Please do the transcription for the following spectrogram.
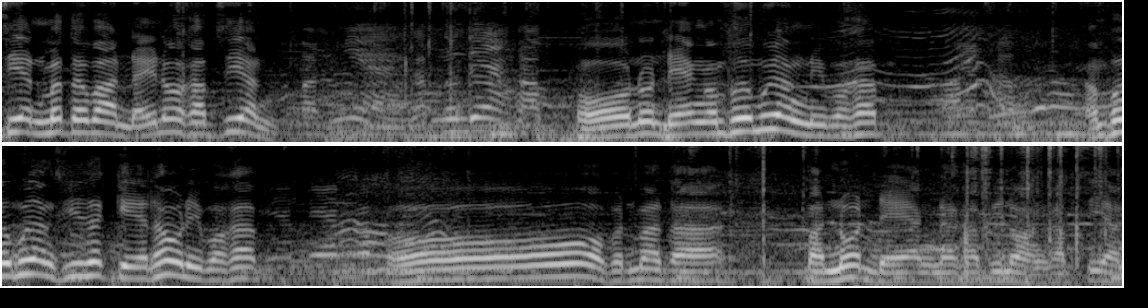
เซียนมัตตบ้านไหนเนาะครับเซียนมันเนี่ยครับนุ่นแดงครับโอ้นนแดงอำเภอเมืองนี่ป่ะครับอำเภอเมืองศรีสะเกดเท่านี่ป่ะครับโอ้เป็นมาตาบ้านโนนแดงนะครับพี่น้องครับเซียน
